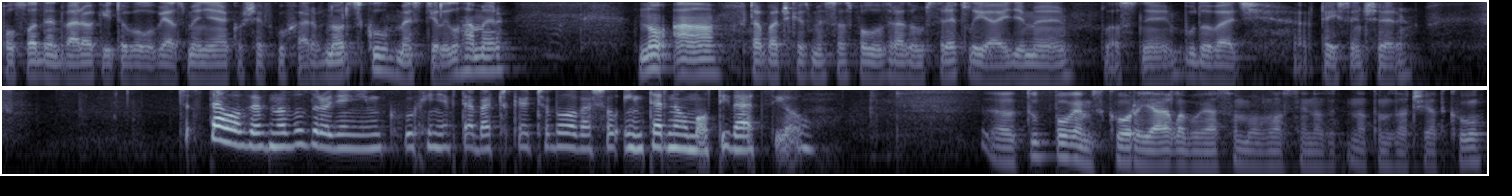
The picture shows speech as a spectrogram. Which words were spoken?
Posledné dva roky to bolo viac menej ako šéf kuchár v Norsku, v meste Lillehammer. No a v tabačke sme sa spolu s Radom stretli a ideme vlastne budovať Taste and Share. Čo stalo za znovu zrodením kuchyne v tabačke? Čo bolo vašou internou motiváciou? E, tu poviem skôr ja, lebo ja som bol vlastne na, na tom začiatku.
